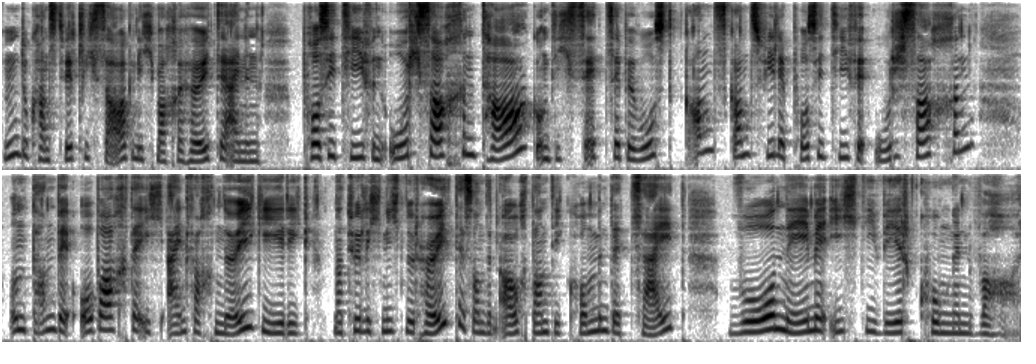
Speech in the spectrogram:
Hm, du kannst wirklich sagen, ich mache heute einen positiven Ursachentag und ich setze bewusst ganz, ganz viele positive Ursachen und dann beobachte ich einfach neugierig, natürlich nicht nur heute, sondern auch dann die kommende Zeit, wo nehme ich die Wirkungen wahr.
